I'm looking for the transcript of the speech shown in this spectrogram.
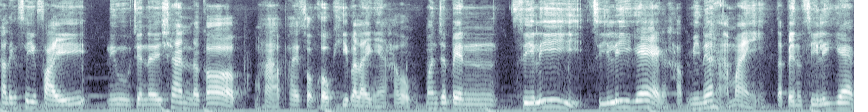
กาแล็กซี่ไฟนิวเจเนอเรชันแล้วก็มหาภัยสมคบคิปอะไรอย่างเงี้ยครับผม มันจะเป็นซีรีส์ซีรีส์แยกอะครับ มีเนื้อหาใหม่ แต่เป็นซีรีส์แยก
